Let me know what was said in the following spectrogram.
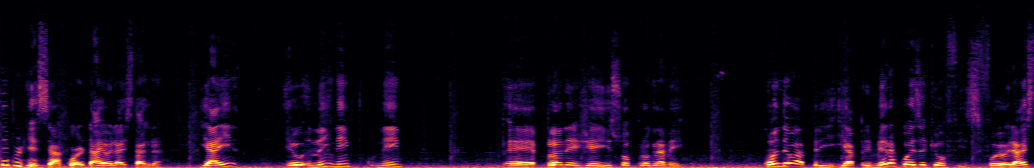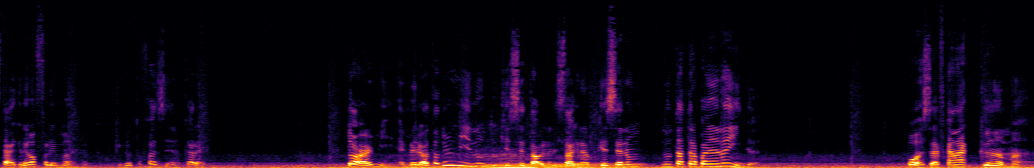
Tem porquê você acordar e olhar Instagram. E aí, eu nem, nem, nem é, planejei isso ou programei. Quando eu abri e a primeira coisa que eu fiz foi olhar o Instagram, eu falei, mano, o que, que eu tô fazendo, caralho? Dorme. É melhor tá dormindo do que você tá olhando o Instagram, porque você não, não tá trabalhando ainda. Porra, você vai ficar na cama.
